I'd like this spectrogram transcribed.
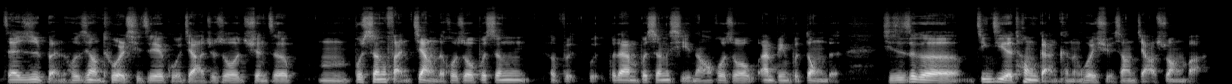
在日本或者像土耳其这些国家，就是说选择嗯不升反降的，或者说不升呃不不不但不升息，然后或者说按兵不动的，其实这个经济的痛感可能会雪上加霜吧。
